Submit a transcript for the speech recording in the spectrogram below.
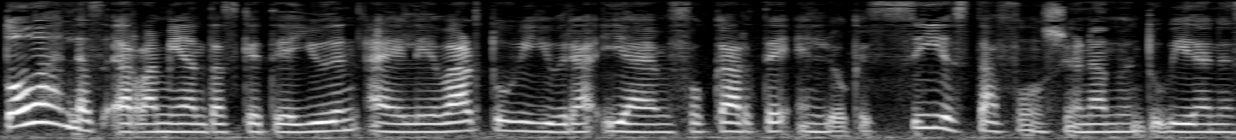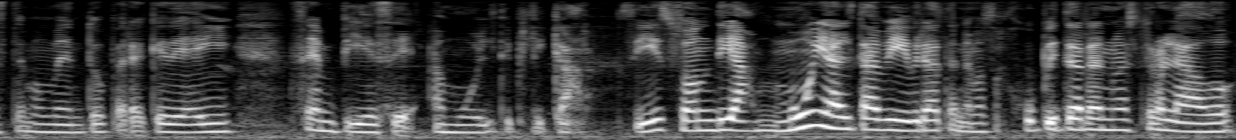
todas las herramientas que te ayuden a elevar tu vibra y a enfocarte en lo que sí está funcionando en tu vida en este momento para que de ahí se empiece a multiplicar. ¿sí? Son días muy alta vibra, tenemos a Júpiter a nuestro lado,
